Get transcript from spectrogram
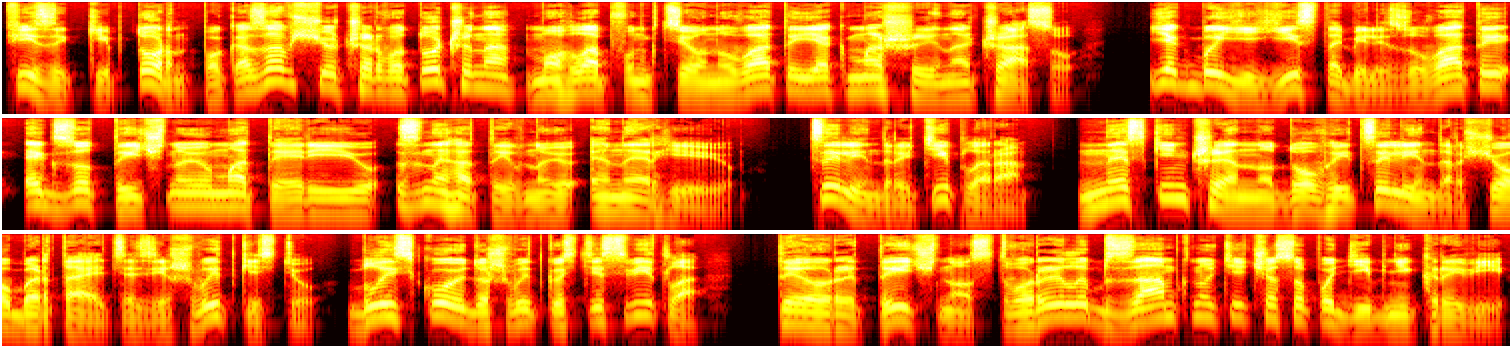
Фізик Кіп Торн показав, що червоточина могла б функціонувати як машина часу, якби її стабілізувати екзотичною матерією з негативною енергією. Циліндри Тіплера нескінченно довгий циліндр, що обертається зі швидкістю, близькою до швидкості світла, теоретично створили б замкнуті часоподібні криві.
